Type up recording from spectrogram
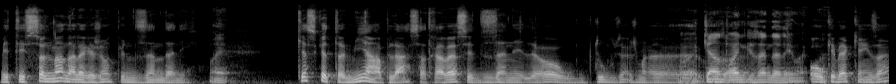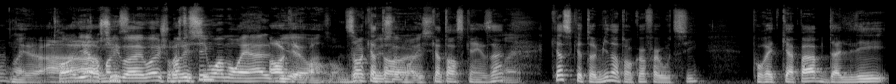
Mais tu es seulement dans la région depuis une dizaine d'années. Oui. Qu'est-ce que tu as mis en place à travers ces 10 années-là, ou 12 ans, je me ouais, 15 ans, une quinzaine d'années, ouais. Au Québec, 15 ans? Ouais. Euh, Trois-Rivières aussi, ouais, ouais, je suis resté 6 mois à Montréal. Ah, puis, okay, euh, bon, disons 14-15 ans. Qu'est-ce que tu as mis dans ton coffre à outils pour être capable d'aller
